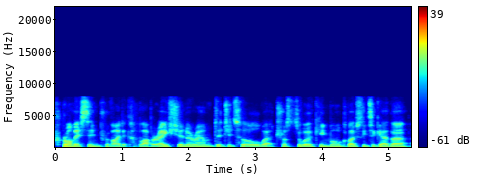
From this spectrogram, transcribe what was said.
promise in provider collaboration around digital, where trusts are working more closely together.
